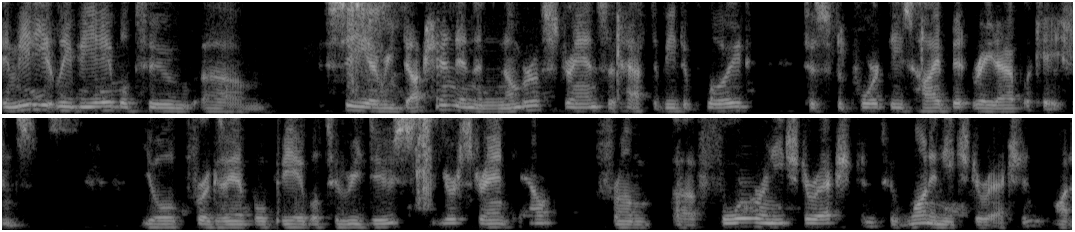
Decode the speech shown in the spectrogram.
immediately be able to um, see a reduction in the number of strands that have to be deployed to support these high bit rate applications. You'll, for example, be able to reduce your strand count from uh, four in each direction to one in each direction on,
